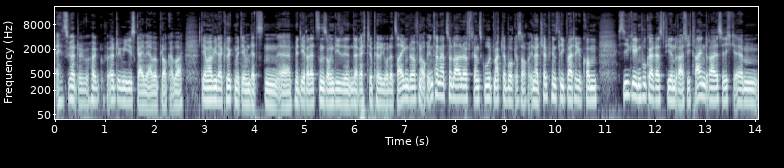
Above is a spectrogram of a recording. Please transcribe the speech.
es hört, hört irgendwie Sky-Werbeblock, aber die haben mal wieder Glück mit dem letzten, äh, mit ihrer letzten Saison, die sie in der rechten Periode zeigen dürfen. Auch international läuft es ganz gut. Magdeburg ist auch in der Champions League weitergekommen. Sieg gegen Bukarest 34-33, ähm,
